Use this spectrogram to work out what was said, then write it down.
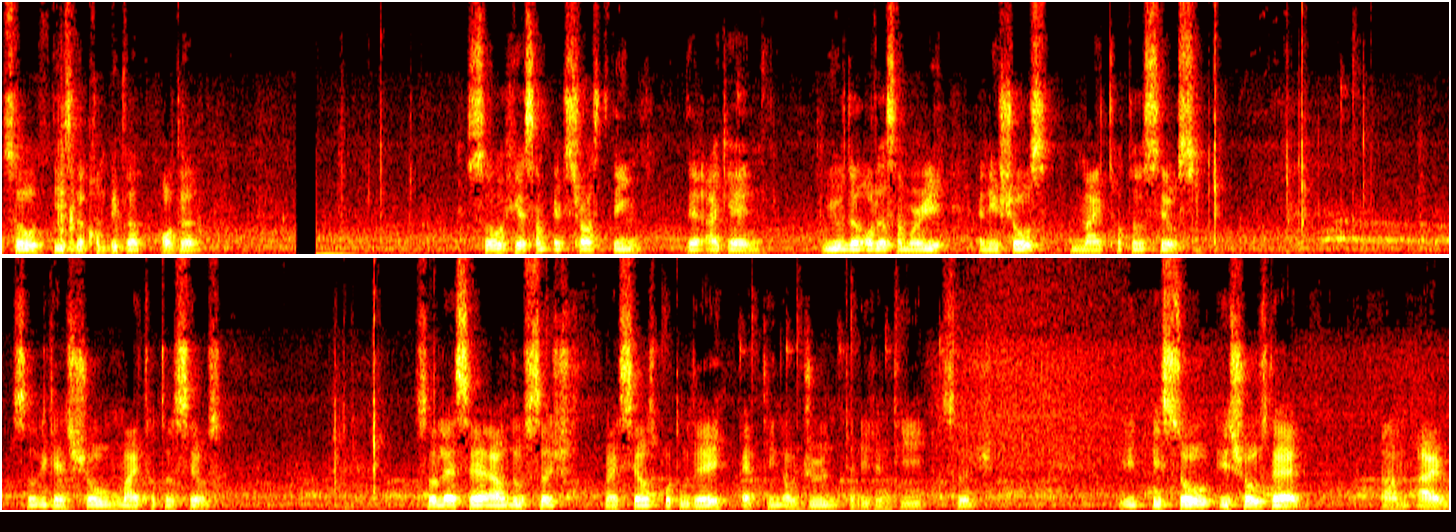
So this is the completed order. So here's some extra thing that I can view the order summary and it shows my total sales. So it can show my total sales. So let's say I want to search my sales for today 18th of June 2020 search. It, it, so, it shows that um, I've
